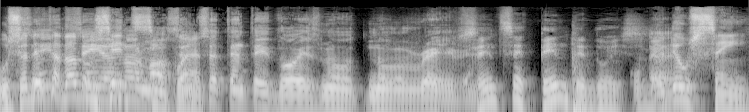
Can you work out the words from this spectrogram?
O seu deve ter dado uns 100 é normal, 150. 172 no, no Raven. 172. O meu deu 100.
